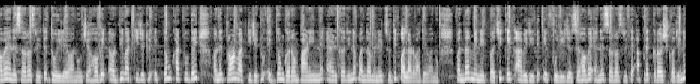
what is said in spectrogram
હવે એને સરસ રીતે ધોઈ લેવાનું છે. હવે અડધી વાટકી જેટલું એકદમ ખાટું દહીં અને ત્રણ વાટકી જેટલું એકદમ ગરમ પાણીને એડ કરીને પંદર મિનિટ સુધી પલાળવા દેવાનું. પંદર મિનિટ પછી કંઈક આવી રીતે એ ફૂલી જશે. હવે એને સરસ રીતે આપણે ક્રશ કરીને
